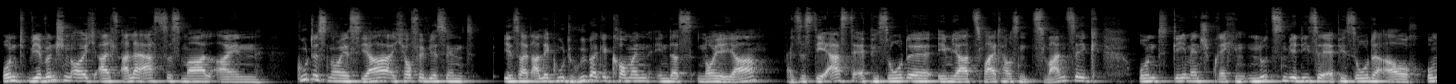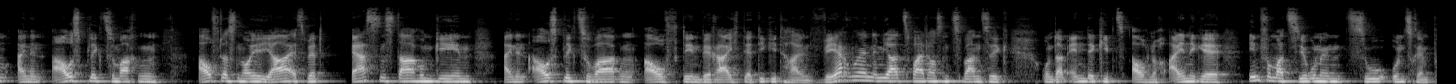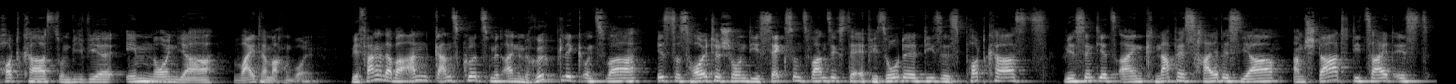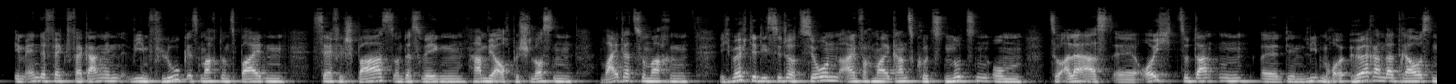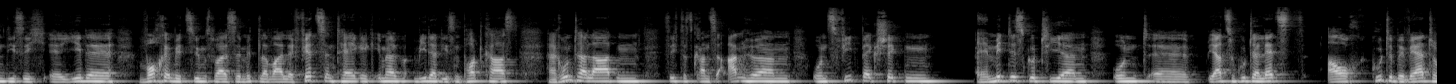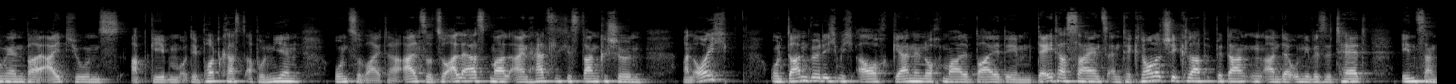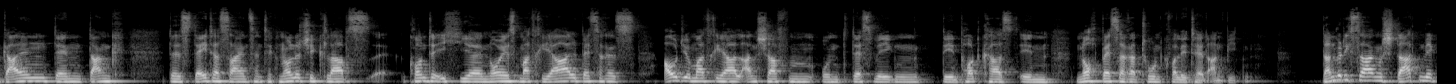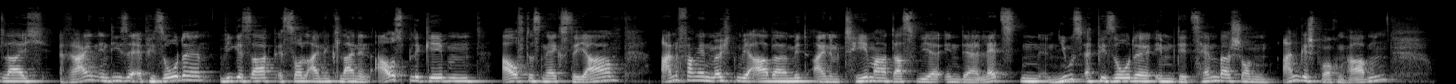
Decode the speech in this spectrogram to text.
Und wir wünschen euch als allererstes mal ein gutes neues Jahr. Ich hoffe, wir sind Ihr seid alle gut rübergekommen in das neue Jahr. Es ist die erste Episode im Jahr 2020 und dementsprechend nutzen wir diese Episode auch, um einen Ausblick zu machen auf das neue Jahr. Es wird erstens darum gehen, einen Ausblick zu wagen auf den Bereich der digitalen Währungen im Jahr 2020 und am Ende gibt es auch noch einige Informationen zu unserem Podcast und wie wir im neuen Jahr weitermachen wollen. Wir fangen aber an ganz kurz mit einem Rückblick und zwar ist es heute schon die 26. Episode dieses Podcasts. Wir sind jetzt ein knappes halbes Jahr am Start. Die Zeit ist im Endeffekt vergangen wie im Flug. Es macht uns beiden sehr viel Spaß und deswegen haben wir auch beschlossen, weiterzumachen. Ich möchte die Situation einfach mal ganz kurz nutzen, um zuallererst äh, euch zu danken, äh, den lieben Hörern da draußen, die sich äh, jede Woche beziehungsweise mittlerweile 14-tägig immer wieder diesen Podcast herunterladen, sich das Ganze anhören, uns Feedback schicken, äh, mitdiskutieren und äh, ja, zu guter Letzt auch gute Bewertungen bei iTunes abgeben und den Podcast abonnieren und so weiter. Also zuallererst mal ein herzliches Dankeschön an euch. Und dann würde ich mich auch gerne nochmal bei dem Data Science and Technology Club bedanken an der Universität in St. Gallen, denn dank des Data Science and Technology Clubs äh, konnte ich hier neues Material, besseres Audiomaterial anschaffen und deswegen den Podcast in noch besserer Tonqualität anbieten. Dann würde ich sagen, starten wir gleich rein in diese Episode. Wie gesagt, es soll einen kleinen Ausblick geben auf das nächste Jahr. Anfangen möchten wir aber mit einem Thema, das wir in der letzten News-Episode im Dezember schon angesprochen haben.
